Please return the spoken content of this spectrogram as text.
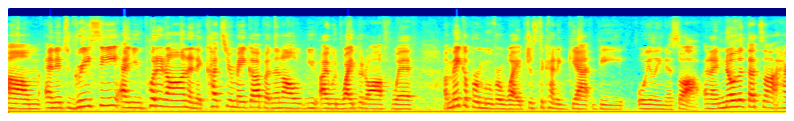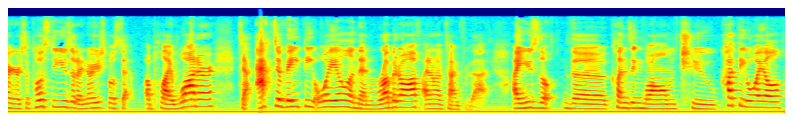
um, and it's greasy and you put it on and it cuts your makeup and then I'll you, I would wipe it off with a makeup remover wipe just to kind of get the oiliness off. And I know that that's not how you're supposed to use it. I know you're supposed to apply water to activate the oil and then rub it off. I don't have time for that. I use the, the cleansing balm to cut the oil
